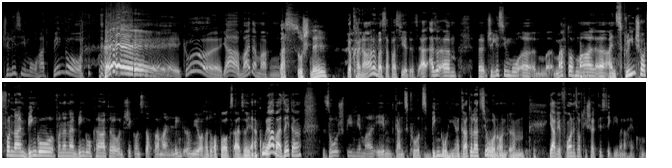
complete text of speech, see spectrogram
Chilissimo hat Bingo. Hey, cool. Ja, weitermachen. Was, so schnell? Ja, keine Ahnung, was da passiert ist. Also, ähm, äh, Chilissimo, ähm, mach doch mal äh, einen Screenshot von deinem Bingo, von deiner Bingo-Karte und schick uns doch da mal einen Link irgendwie aus der Dropbox. Also, ja, cool. Ja, aber seht ihr, so spielen wir mal eben ganz kurz Bingo hier. Gratulation und ähm, ja, wir freuen uns auf die Statistik, die wir nachher kommen.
